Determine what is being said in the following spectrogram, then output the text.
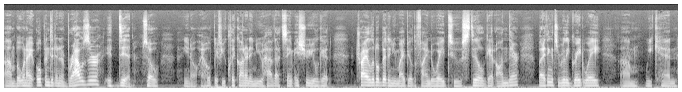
um, but when I opened it in a browser, it did. So, you know, I hope if you click on it and you have that same issue, you'll get try a little bit and you might be able to find a way to still get on there. But I think it's a really great way um, we can,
